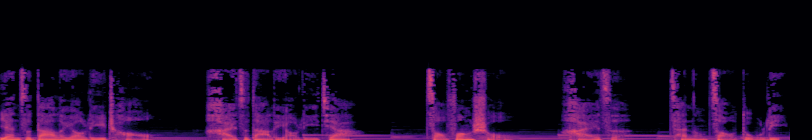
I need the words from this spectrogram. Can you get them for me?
燕子大了要离巢，孩子大了要离家。早放手，孩子才能早独立。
